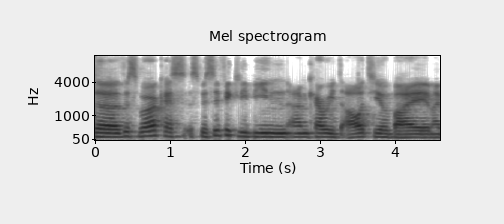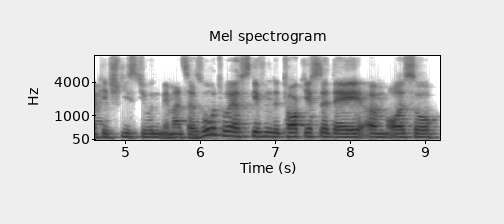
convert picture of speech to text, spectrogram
uh, this work has specifically been um, carried out here by my PhD student Meemansa Sood, who has given the talk yesterday um, also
